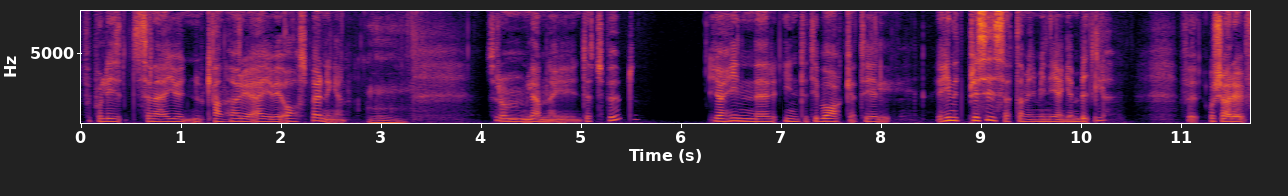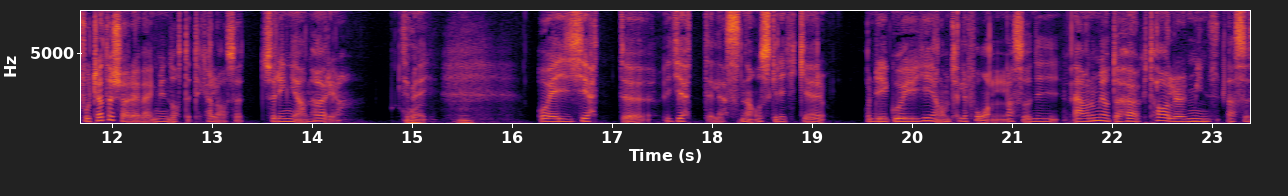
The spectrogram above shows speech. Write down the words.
För polisen är ju, anhöriga är ju vid avspärrningen. Mm. Så de lämnar ju dödsbud. Jag hinner inte tillbaka till... Jag hinner precis sätta mig i min egen bil. För, och köra, fortsätta köra iväg min dotter till kalaset. Så ringer anhöriga till Oj. mig. Mm. Och är jätte, jätteledsna och skriker. Och det går ju igenom telefonen. Alltså det, även om jag inte har högtalare, min, alltså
